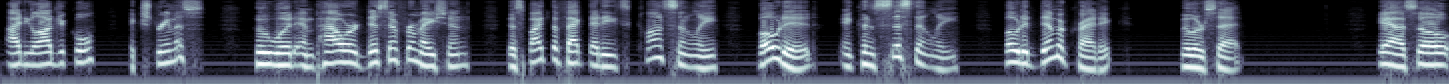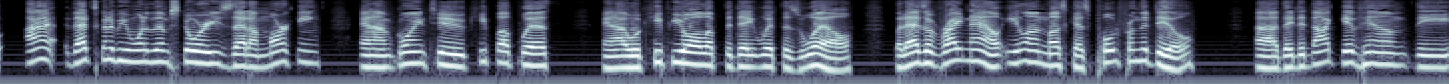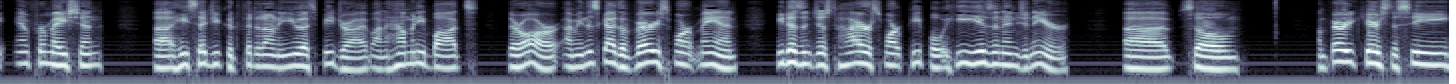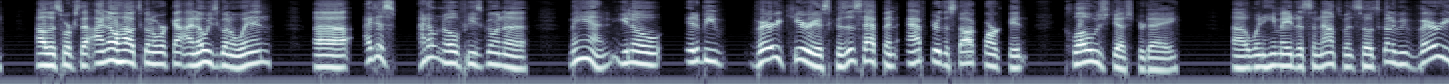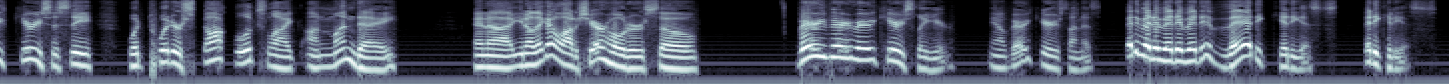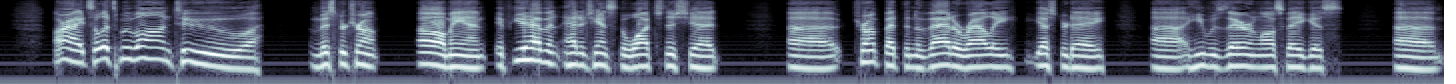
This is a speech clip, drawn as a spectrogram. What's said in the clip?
ideological extremist who would empower disinformation despite the fact that he's constantly voted and consistently voted Democratic, Miller said. Yeah, so I that's going to be one of them stories that I'm marking and I'm going to keep up with and I will keep you all up to date with as well. But as of right now, Elon Musk has pulled from the deal. Uh, they did not give him the information. Uh, he said you could fit it on a USB drive on how many bots there are. I mean, this guy's a very smart man. He doesn't just hire smart people. He is an engineer. Uh, so I'm very curious to see how this works out. I know how it's going to work out. I know he's going to win. Uh, I just, I don't know if he's going to, man, you know, it'll be very curious because this happened after the stock market closed yesterday uh, when he made this announcement. So it's going to be very curious to see what Twitter stock looks like on Monday and, uh, you know, they got a lot of shareholders. So very, very, very curiously here. You know, very curious on this. Very, very, very, very, very curious. Very curious. All right. So let's move on to uh, Mr. Trump. oh man, if you haven't had a chance to watch this yet, uh, Trump at the Nevada rally yesterday, uh, he was there in Las Vegas. Uh,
